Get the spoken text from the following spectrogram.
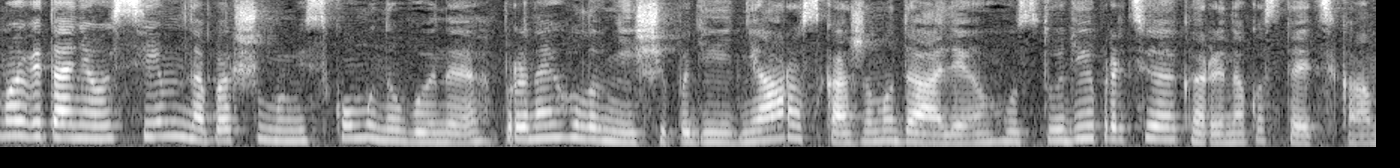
Моє вітання усім на першому міському новини. Про найголовніші події дня розкажемо далі. У студії працює Карина Костецька.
